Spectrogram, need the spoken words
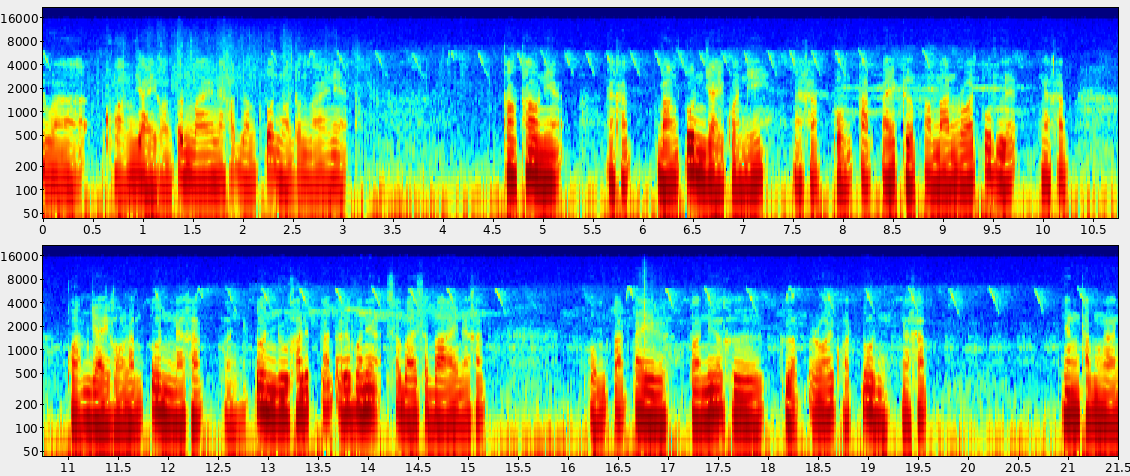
เรียกว่าความใหญ่ของต้นไม้นะครับลำต้นของต้นไม้เนี่ยเท่าเท่าๆนี้นะครับ บางต้นใหญ่กว่านี้นะครับ ผมตัดไปเกือบประมาณร้อยต้นแล้วนะครับ ความใหญ่ของลำต้นนะครับเหมือนต้นยูคาลิปตัสอะไรพวกเนี้ยสบายๆนะครับ ผมตัดไปตอนนี้ก็คือเกือบร้อยกว่าต้นนะครับ ยังทำงาน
